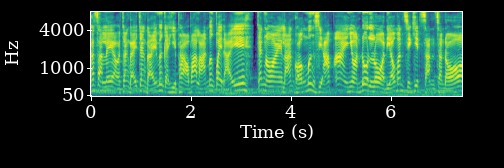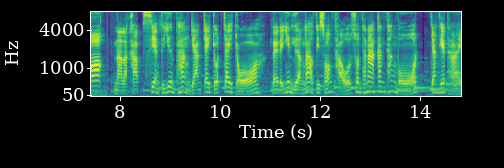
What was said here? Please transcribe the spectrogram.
ขันสันแล้วจังไดจังไดมึงก็หีบผ้าพาหลานมึงไปไดจักหน่อยหลานของมึงสิอับอ้ายย้อนโดนล่อเดี๋ยวมันสิคิดสันสันดอก นั่นละครับ เสียงที่ยื่นพังอย่างใจจดใจจ่อและได้ยินเรื่องเล่าที่สองเถาสนทนากันทั้งหมดจังเฮ็ดหาย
